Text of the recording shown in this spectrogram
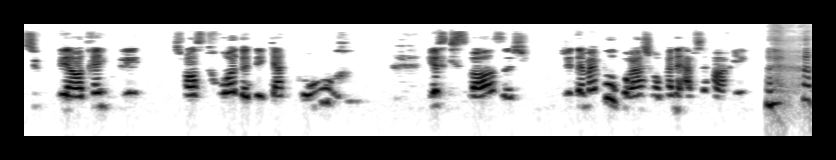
tu es en train de couler, je pense trois de tes quatre cours. Qu'est-ce qui se passe? J'étais même pas au courant, je comprenais absolument rien.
